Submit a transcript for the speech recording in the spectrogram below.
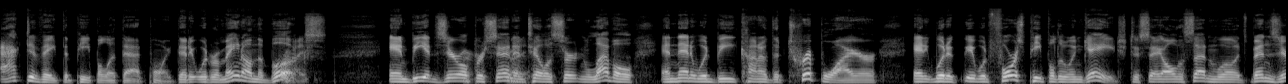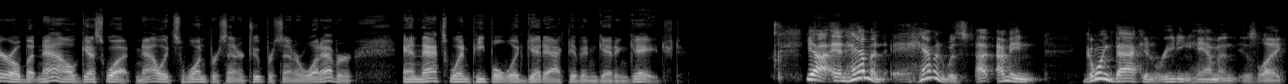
activate the people at that point, that it would remain on the books. Right and be at 0% right. until a certain level and then it would be kind of the tripwire and it would it would force people to engage to say all of a sudden well it's been 0 but now guess what now it's 1% or 2% or whatever and that's when people would get active and get engaged yeah and Hammond Hammond was I, I mean going back and reading Hammond is like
